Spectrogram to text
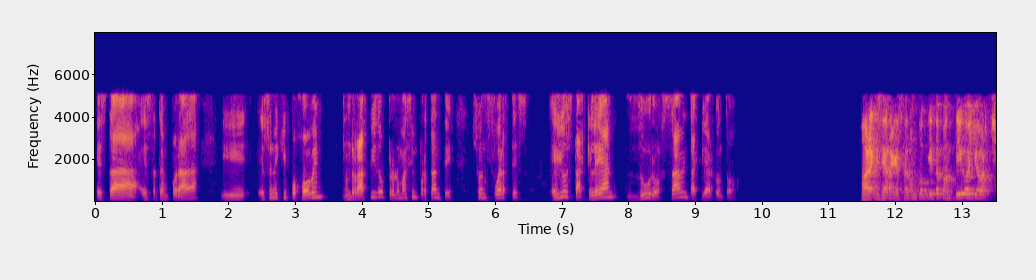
esta, esta temporada y es un equipo joven, rápido, pero lo más importante, son fuertes. Ellos taclean duro, saben taclear con todo. Ahora quisiera regresar un poquito contigo, George,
